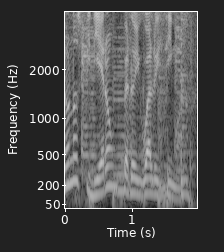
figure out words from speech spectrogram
No nos pidieron, pero igual lo hicimos.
